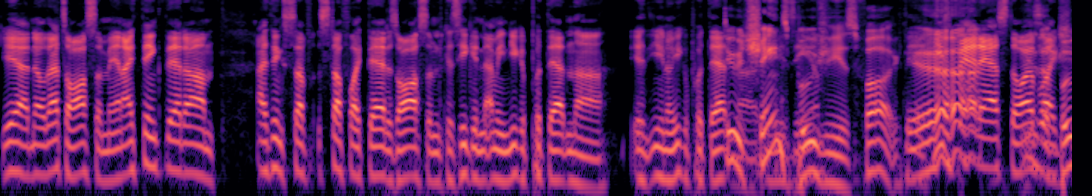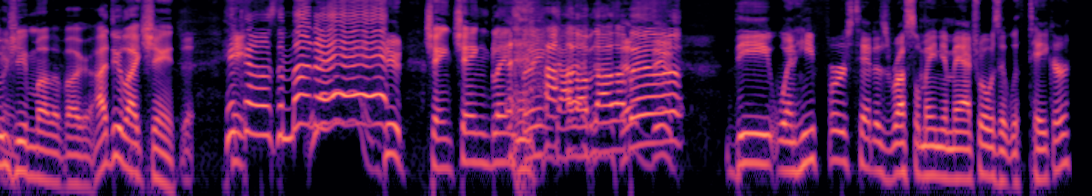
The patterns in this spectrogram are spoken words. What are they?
Yeah, no, that's awesome, man. I think that um, I think stuff stuff like that is awesome because he can. I mean, you could put that in the. You know, you could put that. in Dude, the Shane's museum. bougie as fuck. Dude. Yeah, he's badass, though. I He's like a bougie motherfucker. I do like Shane. Here Hey- comes the money, dude. Ching ching bling bling dollar dollar bill. Dude, the when he first had his WrestleMania match, what was it with Taker?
